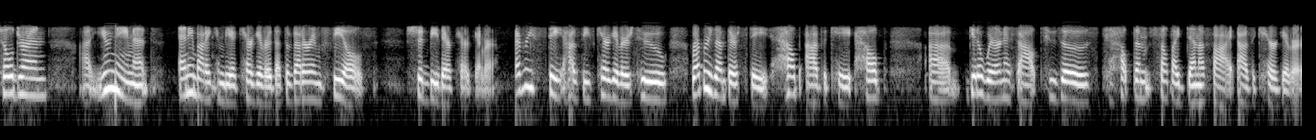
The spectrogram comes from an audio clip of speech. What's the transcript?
children, uh, you name it. Anybody can be a caregiver that the veteran feels should be their caregiver. Every state has these caregivers who represent their state, help advocate, help um, get awareness out to those to help them self identify as a caregiver,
